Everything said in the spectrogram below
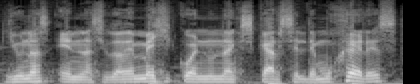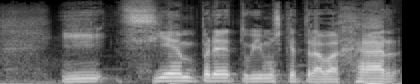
y unas en la Ciudad de México, en una ex cárcel de mujeres. Y siempre tuvimos que trabajar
